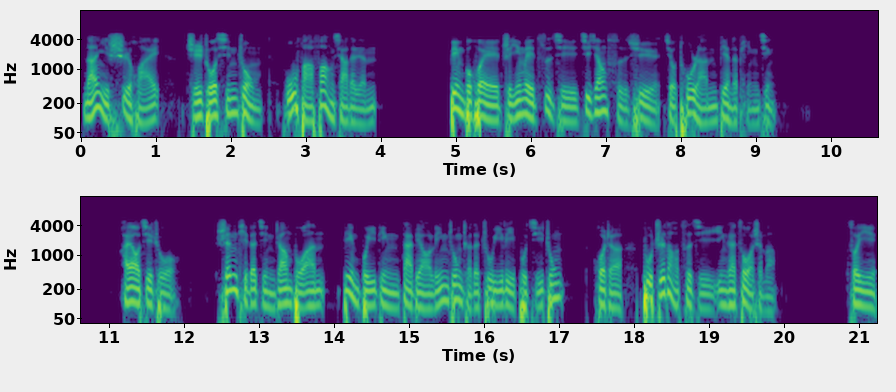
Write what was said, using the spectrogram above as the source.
难以释怀、执着心重、无法放下的人，并不会只因为自己即将死去就突然变得平静。还要记住。身体的紧张不安，并不一定代表临终者的注意力不集中，或者不知道自己应该做什么。所以，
